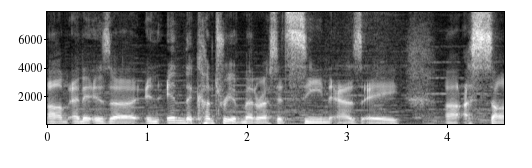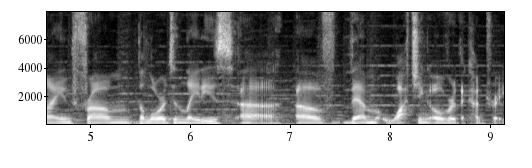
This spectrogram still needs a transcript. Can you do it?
um, and it is a in, in the country of Menarest. It's seen as a uh, a sign from the lords and ladies uh, of them watching over the country,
